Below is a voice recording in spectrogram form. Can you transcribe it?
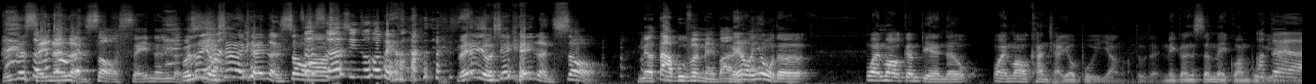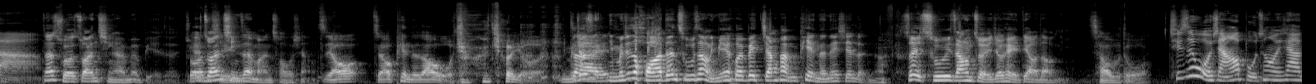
不是谁能忍受，谁能忍受？不是有些人可以忍受啊，这十二星座都没办法。没有，有些可以忍受，没有，大部分没办法。没有，因为我的外貌跟别人的外貌看起来又不一样嘛，对不对？每个人审美观不一样。对啦。但除了专情，还有没有别的。专情真的蛮抽象，只要只要骗得到我就 就有了。你们就是你们就是华灯初上里面会被江汉骗的那些人啊，所以出一张嘴就可以钓到你，差不多。其实我想要补充一下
